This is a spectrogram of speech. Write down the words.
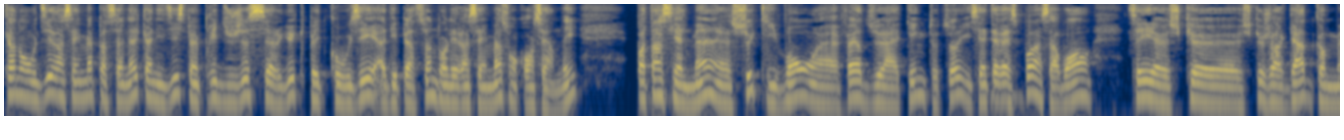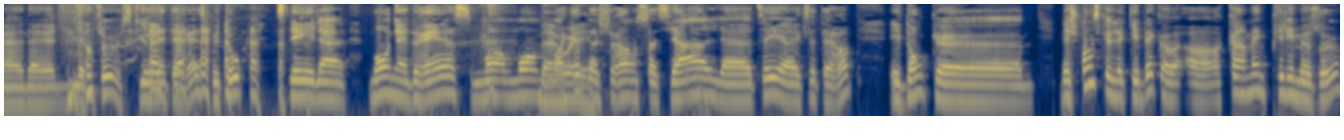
quand on dit renseignement personnel, quand il dit c'est un préjudice sérieux qui peut être causé à des personnes dont les renseignements sont concernés, potentiellement, euh, ceux qui vont euh, faire du hacking, tout ça, ils s'intéressent pas à savoir, tu sais, euh, ce que ce que je regarde comme euh, lecture. ce qui les intéresse plutôt, c'est la mon adresse, mon mon, Ben oui. carte d'assurance sociale, euh, tu sais, euh, etc. Et donc, euh, mais je pense que le Québec a, a quand même pris les mesures.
